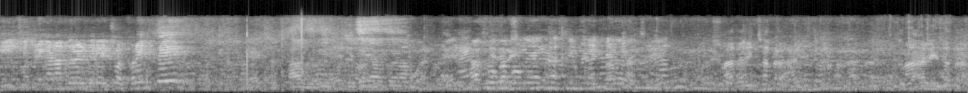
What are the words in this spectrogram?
Y siempre ganando el derecho al frente. Más poco a poco ya está siempre izquierda. Más derecha atrás. Más derecha atrás.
